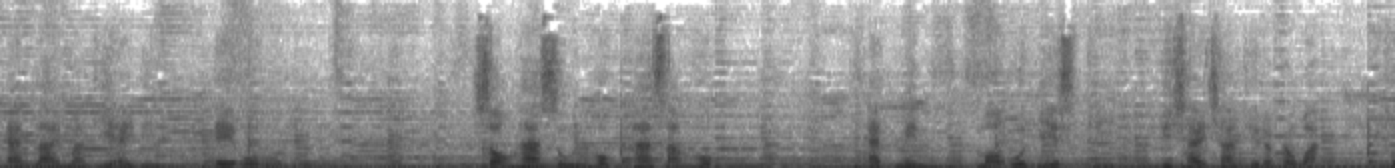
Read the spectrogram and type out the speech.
แอดไลน์มาที่ ID AOOD 2506-536 แอดมิน หมออุด ESP พิชัยชาญธีรประวัติ โทร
